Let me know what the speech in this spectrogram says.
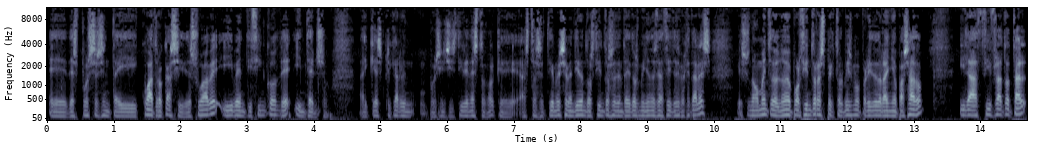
eh, después 64 casi de suave y 25 de intenso. Hay que explicar, pues insistir en esto, ¿no? que hasta septiembre se vendieron 272 millones de aceites vegetales, es un aumento del 9% respecto al mismo periodo del año pasado y la cifra total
